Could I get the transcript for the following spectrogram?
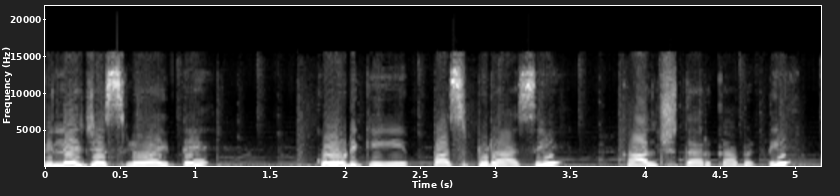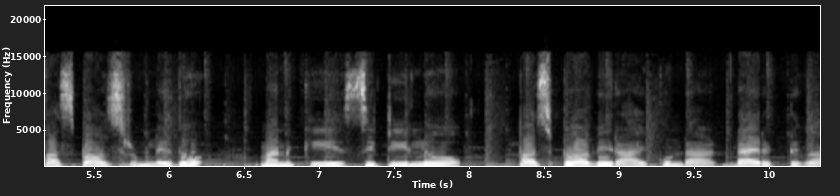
విలేజెస్లో అయితే కోడికి పసుపు రాసి కాల్చుతారు కాబట్టి పసుపు అవసరం లేదు. మనకి సిటీలో పసుపు అవి రాయకుండా డైరెక్ట్గా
